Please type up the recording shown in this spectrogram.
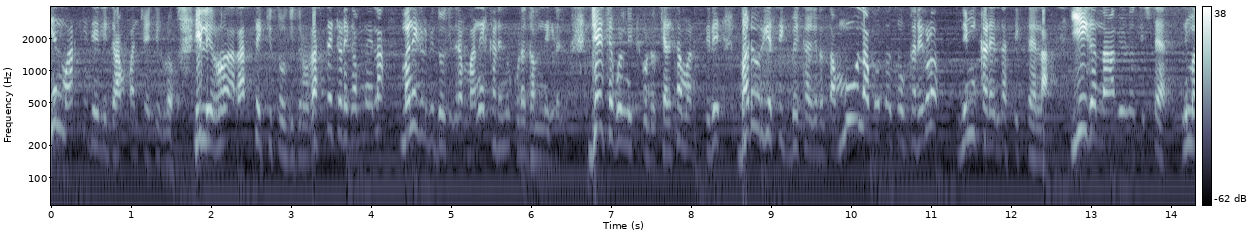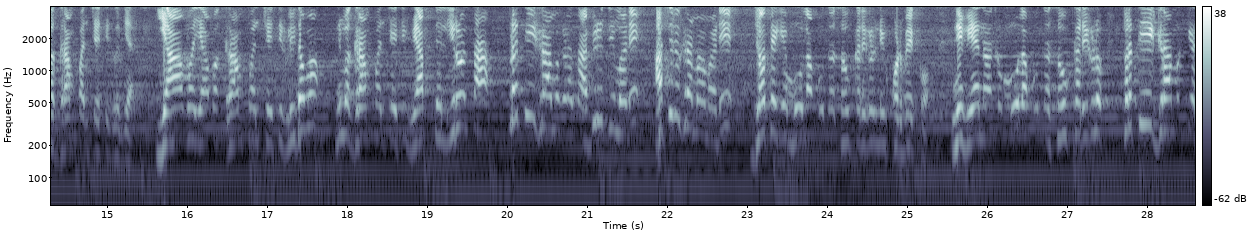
ಏನ್ ಮಾಡ್ತಿದೆ ಇಲ್ಲಿ ಗ್ರಾಮ ಪಂಚಾಯಿತಿಗಳು? ಇಲ್ಲಿ ರಸ್ತೆ ಕಿತ್ತೋಗಿದ್ರು. ರಸ್ತೆ ಕಡೆ ಗಮನ ಇಲ್ಲ, ಮನೆಗಳು ಬಿದ್ದೋಗಿದ್ರೆ ಮನೆ ಕಡೆನೂ ಕೂಡ ಗಮನಗಳಿಲ್ಲ ಜೇಸಗಳನ್ನ ಇಟ್ಕೊಂಡು ಕೆಲಸ ಮಾಡಿಸ್ತೀರಿ, ಬಡವರಿಗೆ ಸಿಗ್ಬೇಕಾಗಿರೋಂಥ ಮೂಲಭೂತ ಸೌಕರ್ಯಗಳು ನಿಮ್ ಕಡೆಯಿಂದ ಸಿಗ್ತಾ ಇಲ್ಲ. ಈಗ ನಾವ್ ಹೇಳೋದಿಷ್ಟೇ, ನಿಮ್ಮ ಗ್ರಾಮ ಪಂಚಾಯಿತಿಗಳಿಗೆ. ಯಾವ ಯಾವ ಗ್ರಾಮ ಪಂಚಾಯತಿಗಳಿದಾವೋ, ನಿಮ್ಮ ಗ್ರಾಮ ಪಂಚಾಯಿತಿ ವ್ಯಾಪ್ತಿಯಲ್ಲಿ ಇರುವಂತಹ ಪ್ರತಿ ಗ್ರಾಮಗಳನ್ನು ಅಭಿವೃದ್ಧಿ ಮಾಡಿ, ಹಸಿರು ಗ್ರಾಮ ಮಾಡಿ ಜೊತೆಗೆ ಮೂಲಭೂತ ಸೌಕರ್ಯಗಳು ನೀವು ಕೊಡಬೇಕು. ನೀವೇನಾದ್ರೂ ಮೂಲಭೂತ ಸೌಕರ್ಯಗಳು ಪ್ರತಿ ಗ್ರಾಮಕ್ಕೆ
